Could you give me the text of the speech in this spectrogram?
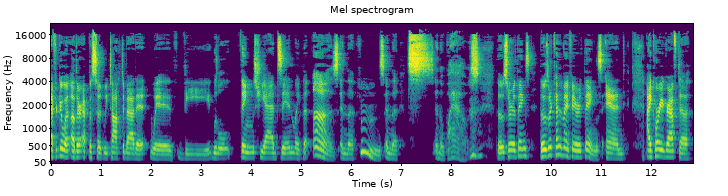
I forget what other episode we talked about it with the little things she adds in, like the uhs and the hmms and the tss and the wows. those sort of things. Those are kind of my favorite things. And I choreographed a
